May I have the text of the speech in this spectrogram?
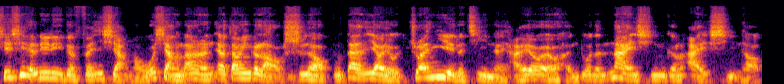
谢谢丽丽的分享哈，我想当然要当一个老师哈，不但要有专业的技能，还要有很多的耐心跟爱心哈，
